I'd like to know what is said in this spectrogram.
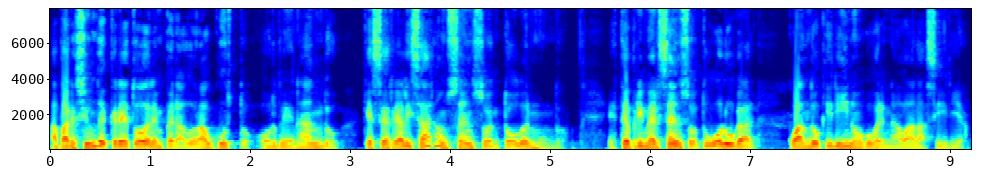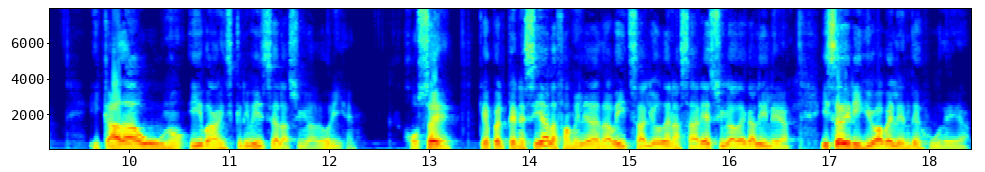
apareció un decreto del emperador Augusto ordenando que se realizara un censo en todo el mundo. Este primer censo tuvo lugar cuando Quirino gobernaba la Siria y cada uno iba a inscribirse a la ciudad de origen. José, que pertenecía a la familia de David, salió de Nazaret, ciudad de Galilea, y se dirigió a Belén de Judea,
